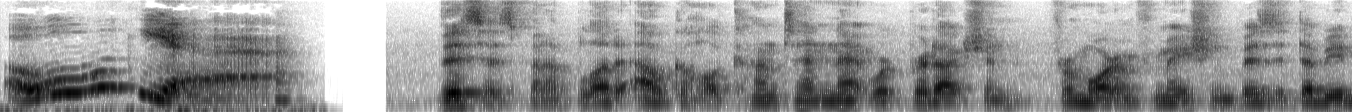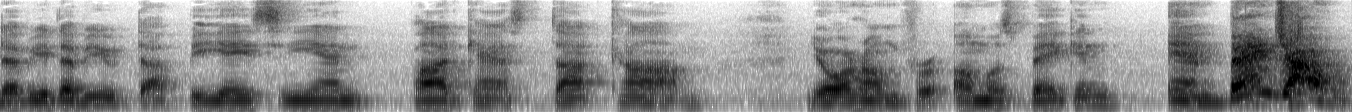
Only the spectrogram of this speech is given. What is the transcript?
Oh, yeah. This has been a Blood Alcohol Content Network production. For more information, visit www.bacnpodcast.com your home for almost bacon and banjo.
